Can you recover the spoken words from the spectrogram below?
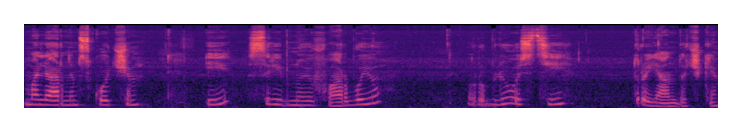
малярним скотчем і срібною фарбою роблю ось ці трояндочки.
